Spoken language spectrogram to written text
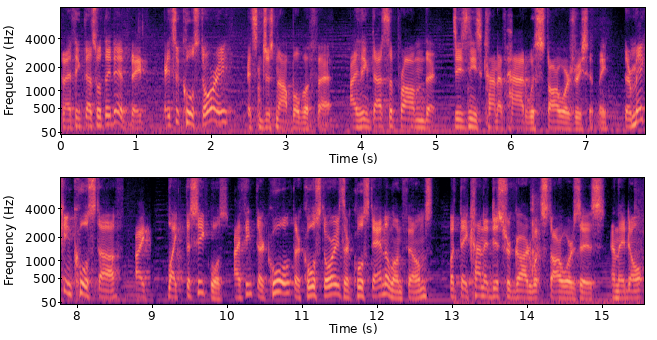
And I think that's what they did. They it's a cool story. It's just not Boba Fett. I think that's the problem that Disney's kind of had with Star Wars recently. They're making cool stuff, like like the sequels. I think they're cool. They're cool stories. They're cool standalone films, but they kind of disregard what Star Wars is, and they don't.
